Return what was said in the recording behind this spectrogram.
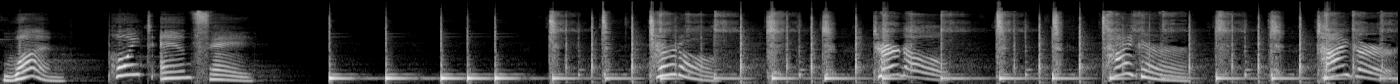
One. Point and say. Turtle. Turtle, Tiger. tiger,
